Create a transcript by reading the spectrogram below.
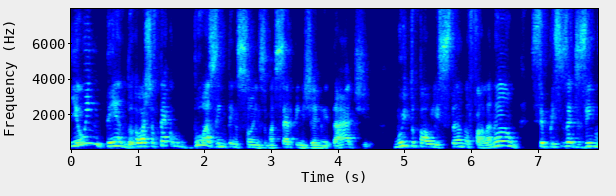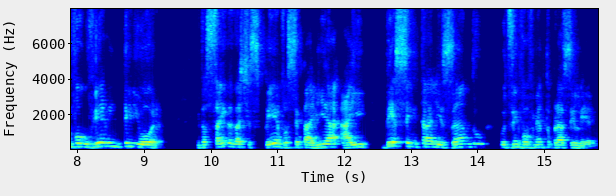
E eu entendo, eu acho até com boas intenções, uma certa ingenuidade, muito paulistano fala: não, você precisa desenvolver o interior. Então, saída da XP, você estaria aí descentralizando o desenvolvimento brasileiro.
